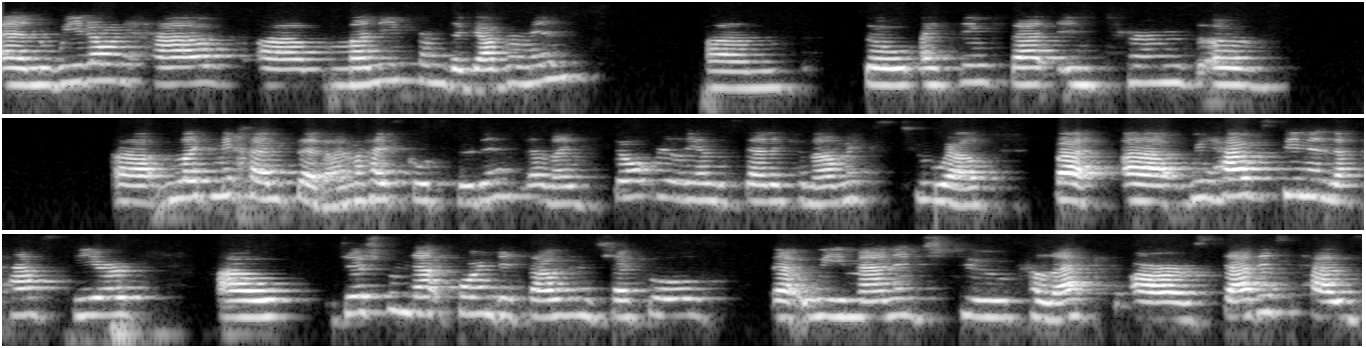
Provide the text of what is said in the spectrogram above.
and we don't have um, money from the government. Um, so I think that in terms of, uh, like Michael said, I'm a high school student and I don't really understand economics too well, but uh, we have seen in the past year how just from that 400,000 shekels that we managed to collect, our status has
